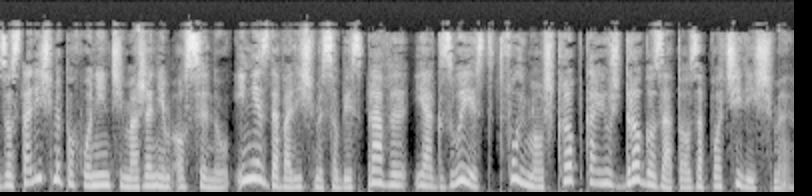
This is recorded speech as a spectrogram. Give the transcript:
Zostaliśmy pochłonięci marzeniem o synu i nie zdawaliśmy sobie sprawy, jak zły jest twój mąż. Już drogo za to zapłaciliśmy.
